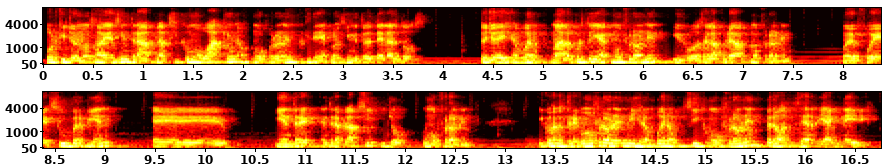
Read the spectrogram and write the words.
porque yo no sabía si entraba a Plapsi como backend o como frontend porque tenía conocimientos de las dos. Entonces yo dije, bueno, me da la oportunidad como frontend y voy a hacer la prueba como frontend. Me fue súper bien, eh, y entré, entré a Plapsi y yo como frontend. Y cuando entré como frontend me dijeron, bueno, sí, como frontend, pero vas a hacer React Native.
